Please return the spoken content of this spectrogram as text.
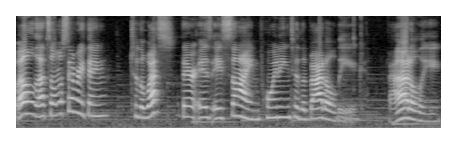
Well, that's almost everything. To the west, there is a sign pointing to the Battle League. Battle League.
